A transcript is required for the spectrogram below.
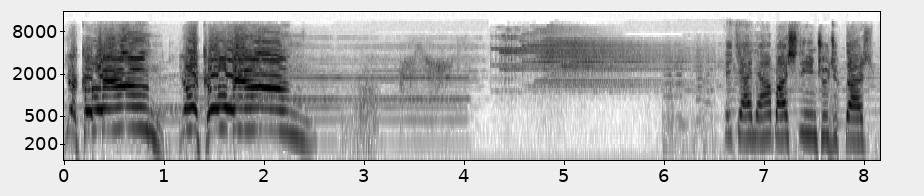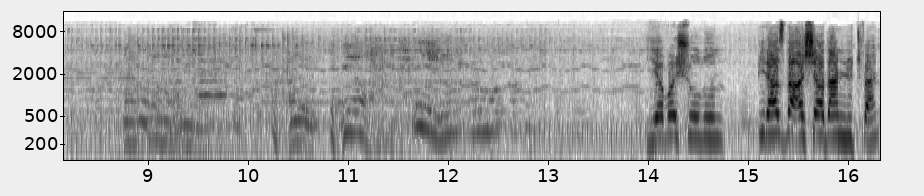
Yakalayın! Yakalayın! Pekala başlayın çocuklar. Yavaş olun. Biraz da aşağıdan lütfen.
